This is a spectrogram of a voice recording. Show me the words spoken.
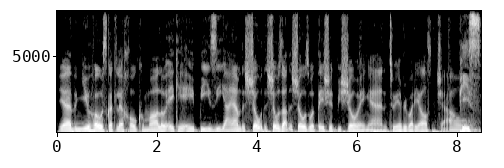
Yeah, the new host, Katlego Kumalo, aka BZ. I am the show that shows other shows what they should be showing, and to everybody else, ciao. Peace.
